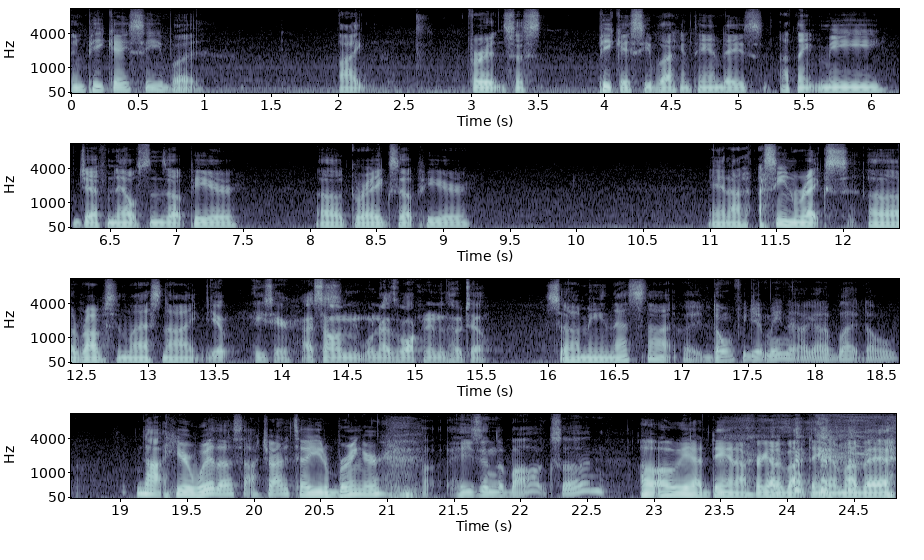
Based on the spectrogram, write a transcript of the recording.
in PKC, but like, for instance, PKC Black and Tan Days. I think me, Jeff Nelson's up here, uh, Greg's up here, and I, I seen Rex uh, Robinson last night. Yep, he's here. I saw him when I was walking into the hotel. So I mean, that's not Hey, don't forget me now. I got a black dog. not here with us. I try to tell you to bring her. Uh, he's in the box, son. Oh, oh yeah, Dan. I forgot about Dan. My bad.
